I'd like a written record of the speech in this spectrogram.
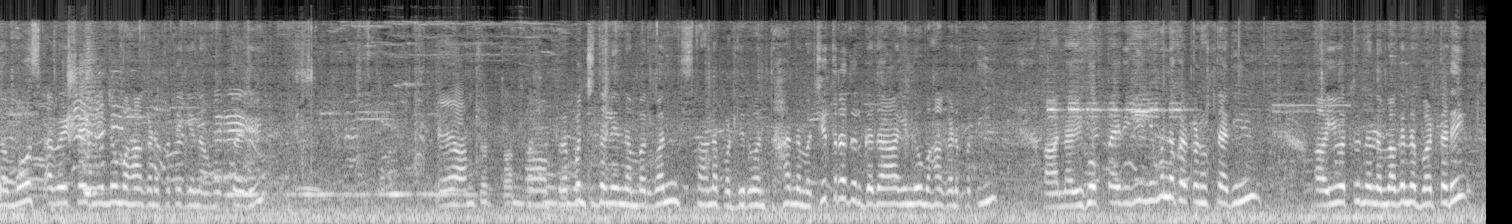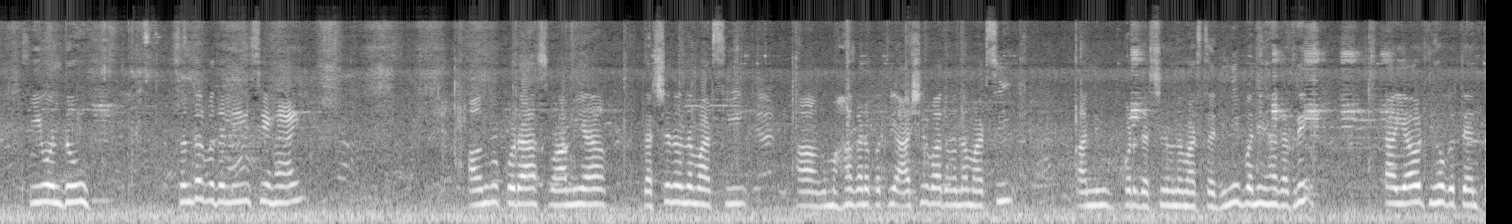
ದ ಮೋಸ್ಟ್ ಅವೇಟೆಡ್ ಹಿಂದೂ ಮಹಾಗಣಪತಿಗೆ ನಾವು ಹೋಗ್ತಾ ಇದ್ದೀವಿ ಪ್ರಪಂಚದಲ್ಲಿ ನಂಬರ್ ಒನ್ ಸ್ಥಾನ ಪಡೆದಿರುವಂತಹ ನಮ್ಮ ಚಿತ್ರದುರ್ಗದ ಹಿಂದೂ ಮಹಾಗಣಪತಿ ನಾವೀಗ ಹೋಗ್ತಾ ಇದ್ದೀವಿ ನಿಮ್ಮನ್ನು ಕರ್ಕೊಂಡು ಹೋಗ್ತಾ ಇದ್ದೀನಿ ಇವತ್ತು ನನ್ನ ಮಗನ ಬರ್ತ್ಡೇ ಈ ಒಂದು ಸಂದರ್ಭದಲ್ಲಿ ಸಿಹಾಯ್ ಅವನಿಗೂ ಕೂಡ ಸ್ವಾಮಿಯ ದರ್ಶನವನ್ನು ಮಾಡಿಸಿ. ಮಹಾಗಣಪತಿ ಆಶೀರ್ವಾದವನ್ನು ಮಾಡಿಸಿ ನಿಮ್ಗೆ ಕೂಡ ದರ್ಶನವನ್ನು ಮಾಡ್ತಾ ಇದ್ದೀನಿ. ಬನ್ನಿ ಹಾಗಾದರೆ. ಯಾವ ರೀತಿ ಹೋಗುತ್ತೆ ಅಂತ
